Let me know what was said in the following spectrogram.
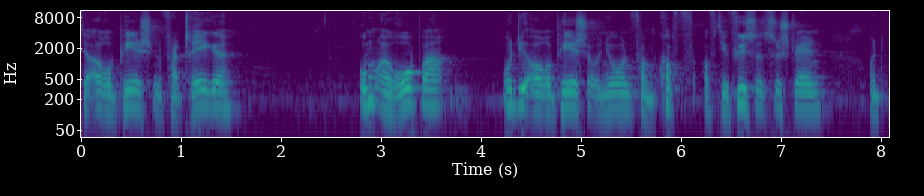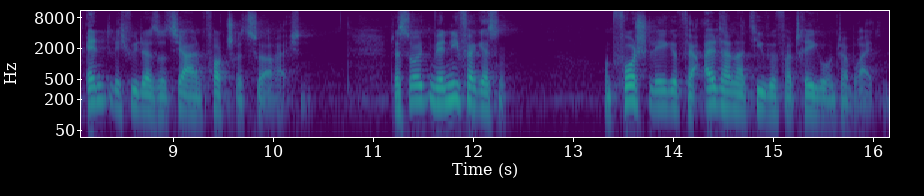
der europäischen Verträge, um Europa und die Europäische Union vom Kopf auf die Füße zu stellen und endlich wieder sozialen Fortschritt zu erreichen. Das sollten wir nie vergessen und Vorschläge für alternative Verträge unterbreiten.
